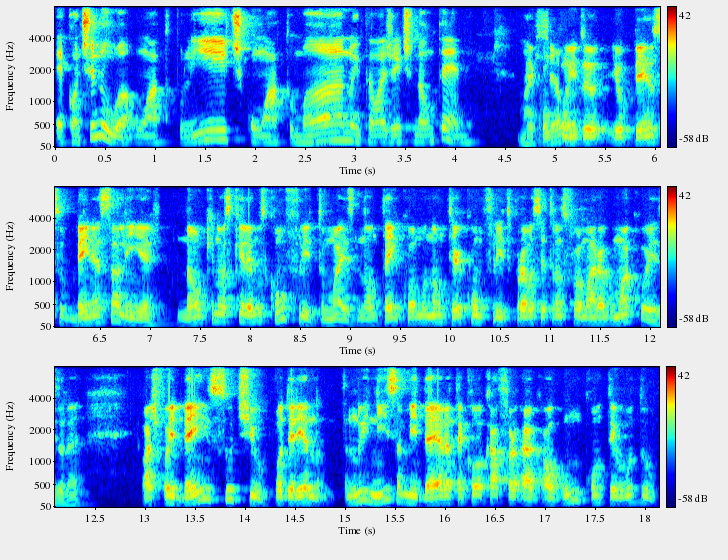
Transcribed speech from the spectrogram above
é, continua um ato político, um ato humano, então a gente não teme. Mas é, concluindo, eu penso bem nessa linha. Não que nós queremos conflito, mas não tem como não ter conflito para você transformar alguma coisa, né? Eu acho que foi bem sutil. Poderia, no início, a minha ideia era até colocar algum conteúdo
